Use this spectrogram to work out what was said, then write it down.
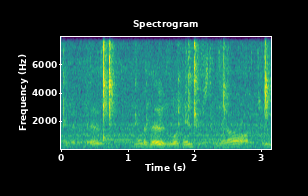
None of those- None of those look interesting at all. Jeez.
